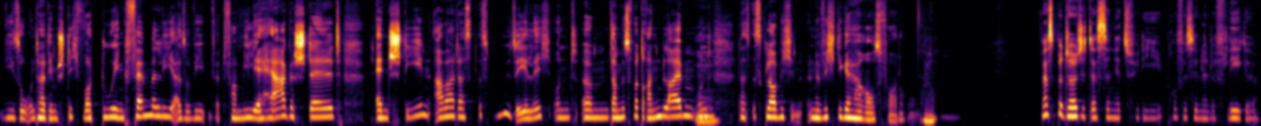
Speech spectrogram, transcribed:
die so unter dem Stichwort Doing Family, also wie wird Familie hergestellt, entstehen. Aber das ist mühselig und ähm, da müssen wir dranbleiben. Mhm. Und das ist, glaube ich, eine wichtige Herausforderung. Ja. Was bedeutet das denn jetzt für die professionelle Pflege?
